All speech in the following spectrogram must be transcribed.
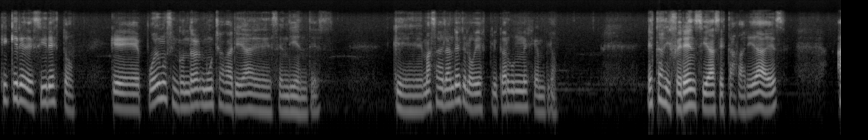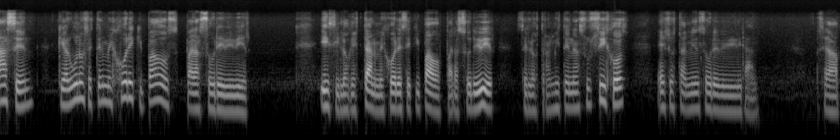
¿Qué quiere decir esto? Que podemos encontrar mucha variedad de descendientes, que más adelante te lo voy a explicar con un ejemplo. Estas diferencias, estas variedades, hacen que algunos estén mejor equipados para sobrevivir. Y si los que están mejores equipados para sobrevivir se los transmiten a sus hijos, ellos también sobrevivirán. O sea,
